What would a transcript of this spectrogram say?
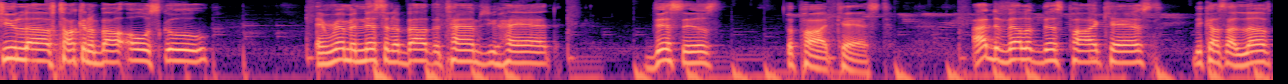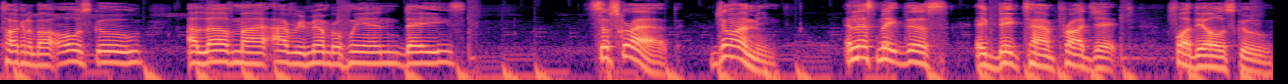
If you love talking about old school and reminiscing about the times you had, this is the podcast. I developed this podcast because I love talking about old school. I love my I remember when days. Subscribe, join me, and let's make this a big time project for the old school.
